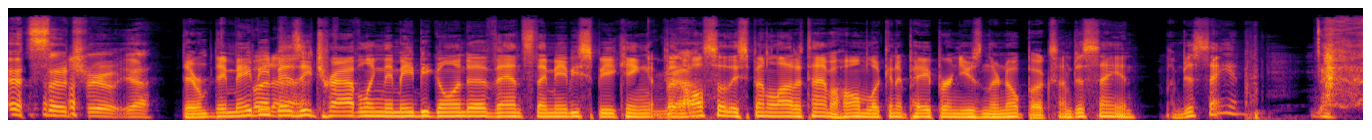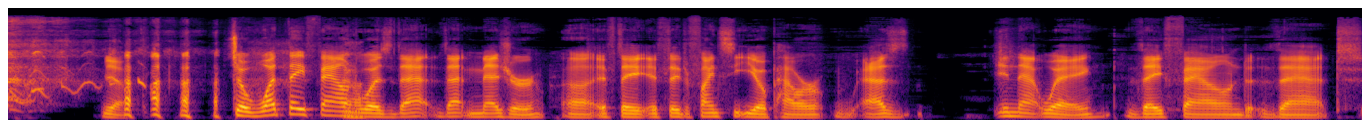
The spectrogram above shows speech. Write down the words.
That's so true. Yeah. They're, they may But, be busy uh, traveling. They may be going to events. They may be speaking, but Yeah. also they spend a lot of time at home looking at paper and using their notebooks. I'm just saying. I'm just saying. Yeah. so what they found was that that measure, uh, if they if they define CEO power as in that way, they found that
